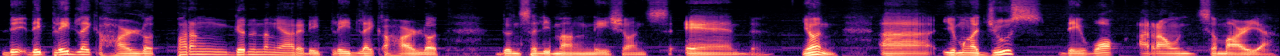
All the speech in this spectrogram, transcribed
they, they played like a harlot. Parang ganun nangyari. They played like a harlot dun sa limang nations. And yon ah, yung mga Jews, they walk around Samaria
